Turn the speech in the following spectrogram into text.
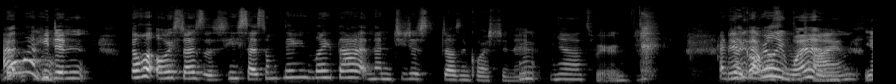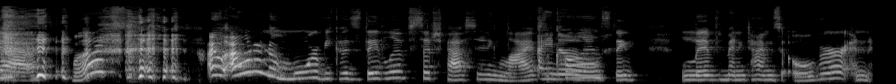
But I want he didn't. Bella always does this. He says something like that, and then she just doesn't question it. Mm, yeah, that's weird. I'd Maybe like, that oh, really, when? Yeah. what? I, I want to know more because they live such fascinating lives. I know. Cullens. They've lived many times over, and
